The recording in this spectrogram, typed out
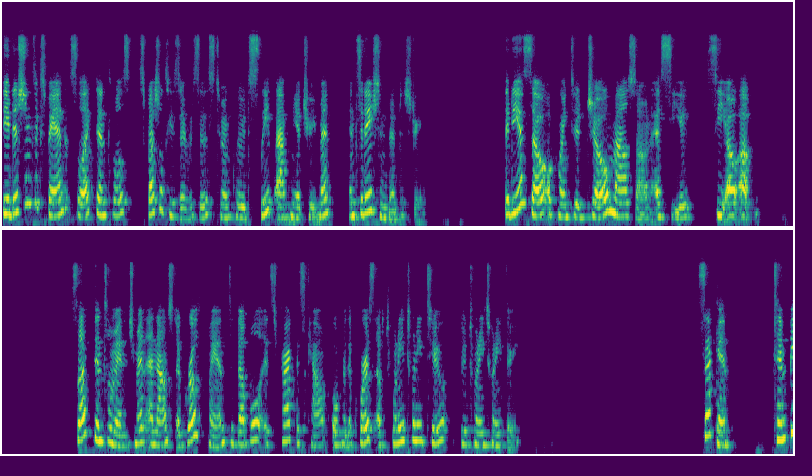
The additions expand Select Dental's specialty services to include sleep apnea treatment and sedation dentistry. The DSO appointed Joe Malzone as COO. Select Dental Management announced a growth plan to double its practice count over the course of 2022 through 2023. Second, Tempe,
